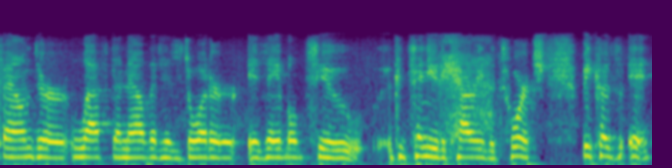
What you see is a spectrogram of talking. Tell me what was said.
founder left and now that his daughter is able to continue to carry the torch because it,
